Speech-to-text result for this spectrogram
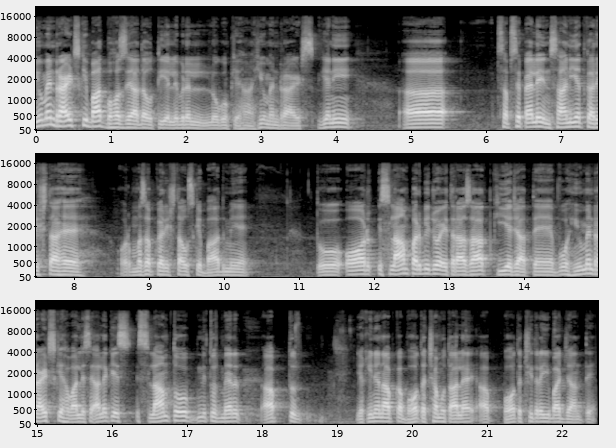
ہیومن رائٹس کی بات بہت زیادہ ہوتی ہے لبرل لوگوں کے ہاں ہیومن رائٹس یعنی سب سے پہلے انسانیت کا رشتہ ہے اور مذہب کا رشتہ اس کے بعد میں ہے تو اور اسلام پر بھی جو اعتراضات کیے جاتے ہیں وہ ہیومن رائٹس کے حوالے سے حالانکہ اس اسلام تو تو میرا آپ تو یقیناً آپ کا بہت اچھا مطالعہ ہے آپ بہت اچھی طرح یہ بات جانتے ہیں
